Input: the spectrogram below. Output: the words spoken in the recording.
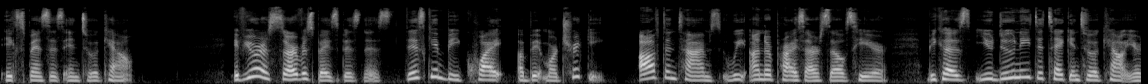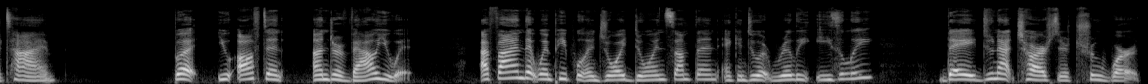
expenses into account. If you're a service based business, this can be quite a bit more tricky. Oftentimes, we underprice ourselves here because you do need to take into account your time, but you often undervalue it. I find that when people enjoy doing something and can do it really easily, they do not charge their true worth.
